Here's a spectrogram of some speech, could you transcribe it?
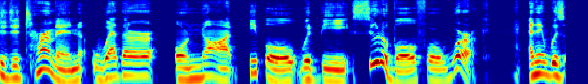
to determine whether or not people would be suitable for work. And it was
